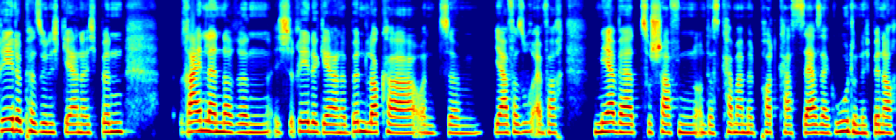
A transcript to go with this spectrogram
rede persönlich gerne. Ich bin Rheinländerin, ich rede gerne, bin locker und ähm, ja, versuche einfach Mehrwert zu schaffen und das kann man mit Podcasts sehr, sehr gut und ich bin auch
